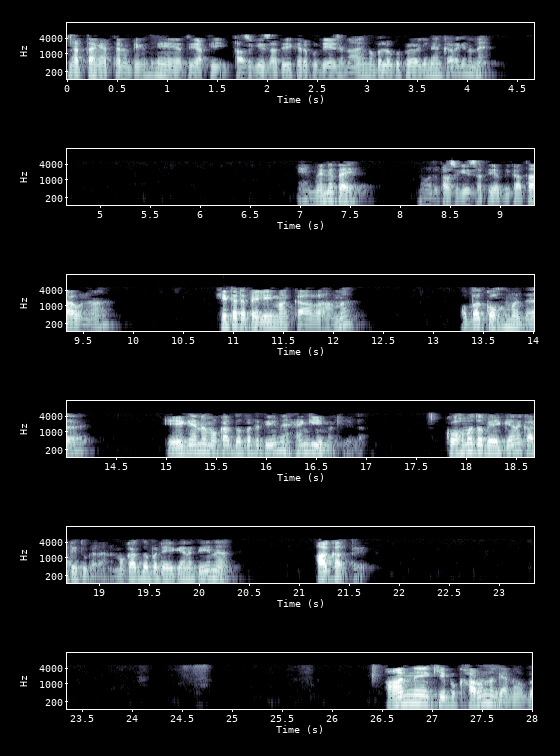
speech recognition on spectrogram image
නැත්තම් ඇත්තටම පින්වතුනි අපි පසුගිය සතියේ කරපු දේශනාවෙන් ඔබ ලොකු ප්‍රයෝජනයක් අරගෙන නැහැ. එහෙම වෙන්න එපයි. මොකද පසුගිය සතියේ අපි කතා වුණා හිතට පෙළීමක් ආවහම ඔබ කොහොමද ඒ ගැන මොකක්ද ඔබට තියෙන හැඟීම කියලා. කොහොමද ඔබ ඒ ගැන කටයුතු කරන්නේ? මොකක්ද ඔබට ඒ ගැන තියෙන ආකල්පය? ආන්නේ කියපු කරුණ ගැන ඔබ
